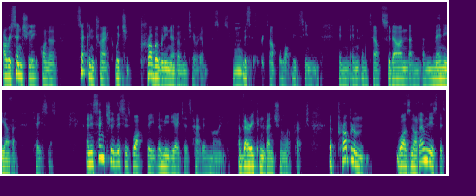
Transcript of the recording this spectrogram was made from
are essentially on a second track, which probably never materializes. Mm. This is, for example, what we've seen in, in, in South Sudan and, and many other cases. And essentially, this is what the, the mediators had in mind a very conventional approach. The problem was not only is this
